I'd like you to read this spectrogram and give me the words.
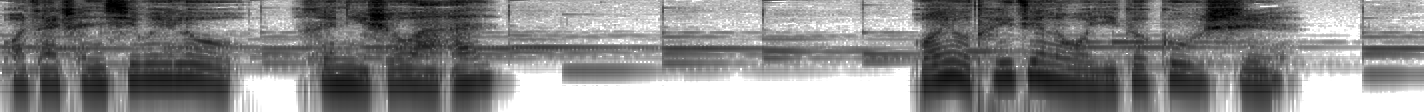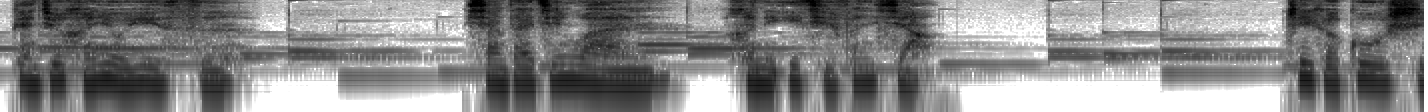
我在晨曦微露和你说晚安。网友推荐了我一个故事，感觉很有意思，想在今晚和你一起分享。这个故事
